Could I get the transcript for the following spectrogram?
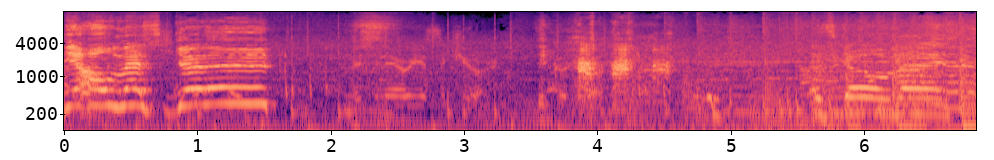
Yo, let's get it! Mission area secure. let's go, man.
